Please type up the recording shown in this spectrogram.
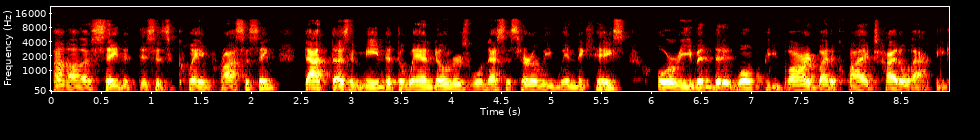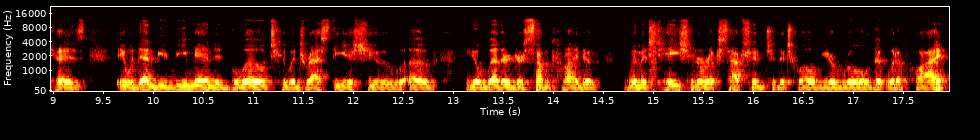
uh, say that this is claim processing. That doesn't mean that the landowners will necessarily win the case or even that it won't be barred by the Quiet Title Act because it would then be remanded below to address the issue of you know whether there's some kind of limitation or exception to the 12-year rule that would apply.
